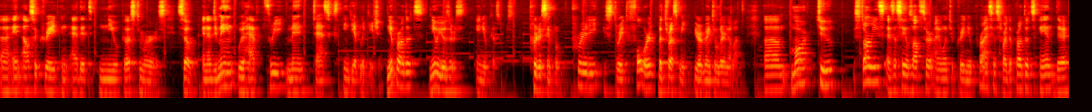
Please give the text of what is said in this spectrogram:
and also create and edit new customers. So in a domain, we'll have three main tasks in the application. New products, new users, and new customers. Pretty simple, pretty straightforward, but trust me, you're going to learn a lot. Um, more to stories. As a sales officer, I want to create new prices for the products and their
